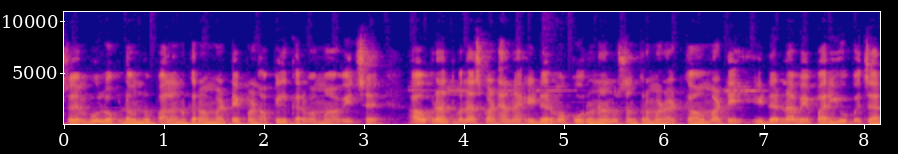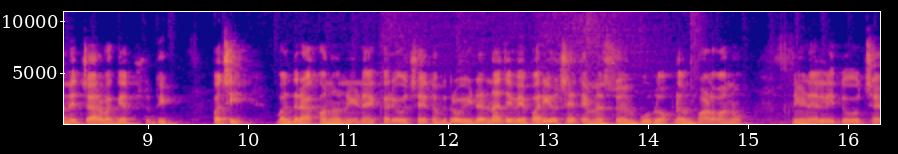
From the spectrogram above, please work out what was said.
સ્વયંભૂ લોકડાઉનનું પાલન કરવા માટે પણ અપીલ કરવામાં આવી છે. આ ઉપરાંત બનાસકાંઠાના ઈડરમાં કોરોનાનું સંક્રમણ અટકાવવા માટે ઈડરના વેપારીઓ બજારને ચાર વાગ્યા સુધી પછી બંધ રાખવાનો નિર્ણય કર્યો છે. તો મિત્રો, ઈડરના જે વેપારીઓ છે, તેમણે સ્વયંભૂ લોકડાઉન પાળવાનો નિર્ણય લીધો છે.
